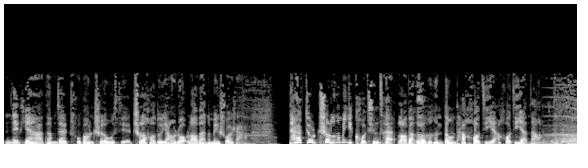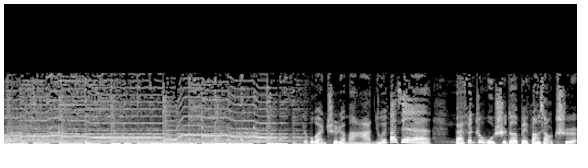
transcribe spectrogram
那天啊，他们在厨房吃东西，吃了好多羊肉，老板都没说啥，他就吃了那么一口青菜，老板恶狠狠瞪他好几眼，好几眼呢。”这不管吃什么哈，你会发现百分之五十的北方小吃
